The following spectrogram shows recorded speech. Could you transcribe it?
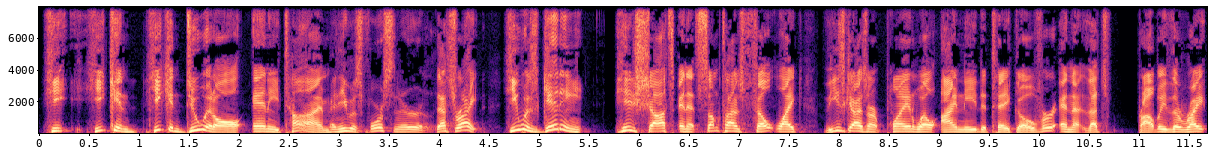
He he can he can do it all anytime. And he was forcing it early. That's right. He was getting his shots and it sometimes felt like these guys aren't playing well, I need to take over and that's probably the right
